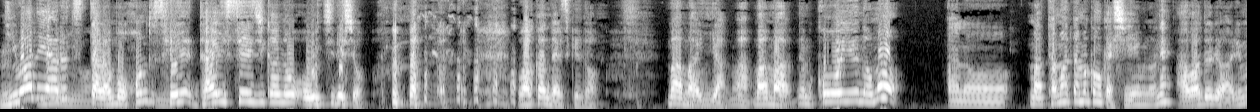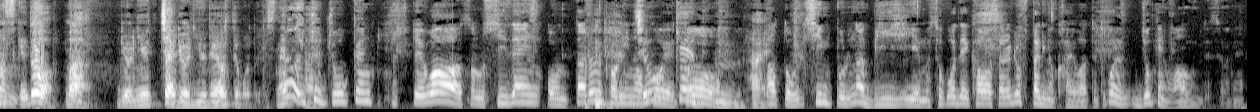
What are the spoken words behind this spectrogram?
庭でやるっつったらもう本当せ、大政治家のお家でしょ。わかんないですけど。まあまあいいや。あまあまあ、でもこういうのも、あのーまあたまたま今回 CM のね、アワードではありますけど、まあ、旅入っちゃ旅入だよってことですね。まあ一応はい条件としては、その自然音たる鳥の声と、うんはいあとシンプルな BGM、そこで交わされる二人の会話っていうところで条件は合うんですよね。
